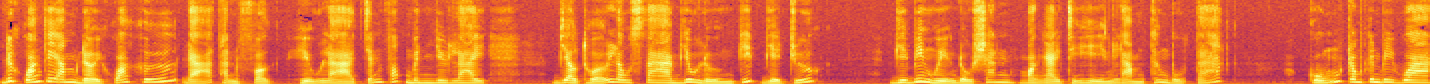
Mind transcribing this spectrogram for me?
Đức Quán Thế Âm đời quá khứ đã thành Phật hiệu là Chánh Pháp Minh Như Lai vào thuở lâu xa vô lượng kiếp về trước. Vì bi nguyện độ sanh mà Ngài thị hiện làm thân Bồ Tát. Cũng trong Kinh Bi Hoa,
